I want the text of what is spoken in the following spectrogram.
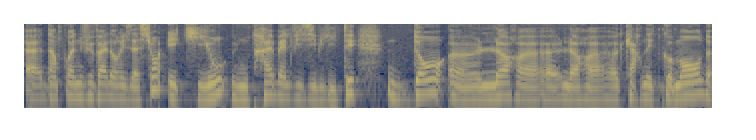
d'un point de vue valorisation et qui ont une très belle visibilité dans leur, leur carnet de commandes.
